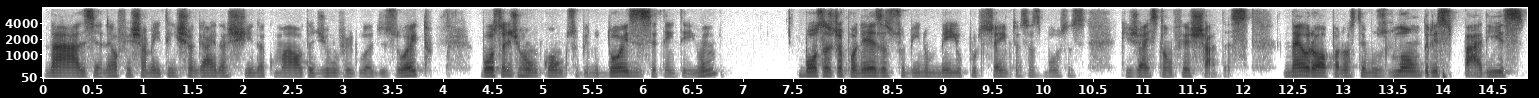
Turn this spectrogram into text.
na Ásia né, o fechamento em Xangai, na China, com uma alta de 1,18, Bolsa de Hong Kong subindo 2,71, bolsas japonesas subindo 0,5%, essas bolsas que já estão fechadas. Na Europa, nós temos Londres, Paris,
